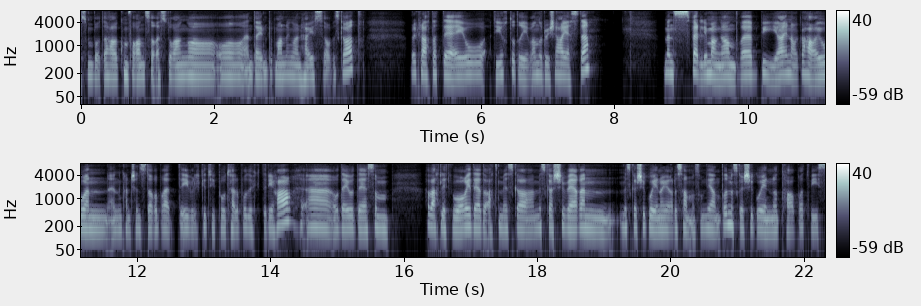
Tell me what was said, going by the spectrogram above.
som både har konferanse og restaurant og, og, en døgnbemanning og en høy servicegrad. Og det er klart at det er jo dyrt å drive når du ikke har gjester. Mens veldig mange andre byer i Norge har jo en, en, kanskje en større bredde i hvilke type hotellprodukter de har. Eh, og det er jo det som har vært litt vår idé, da, at vi skal, vi skal, en Vi skal ikke gå inn og gjøre det samme som de andre. Vi skal ikke gå inn og ta på et vis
